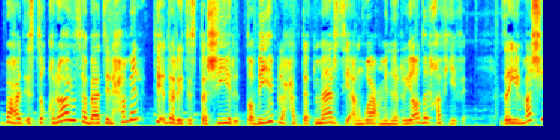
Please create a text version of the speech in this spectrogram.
بعد استقرار وثبات الحمل تقدري تستشيري الطبيب لحتى تمارسي أنواع من الرياضة الخفيفة زي المشي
